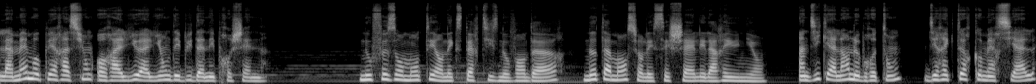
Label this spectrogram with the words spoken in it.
La même opération aura lieu à Lyon début d'année prochaine. Nous faisons monter en expertise nos vendeurs, notamment sur les Seychelles et la Réunion. Indique Alain Le Breton, directeur commercial,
